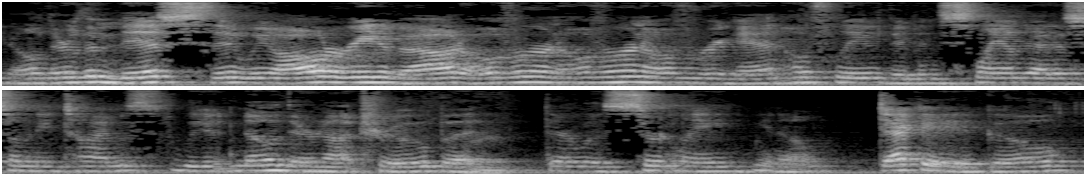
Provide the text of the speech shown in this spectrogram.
you know, they're the myths that we all read about over and over and over again. Hopefully, they've been slammed at us so many times we know they're not true, but right. there was certainly, you know, decade ago.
